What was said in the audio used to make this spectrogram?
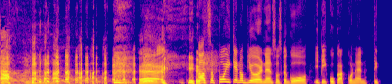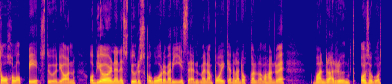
Eh, Alltså pojken och björnen som ska gå i pikkukakkonen till Tohloppi-studion. Och björnen är stursk och går över isen medan pojken eller dockan eller vad han nu är vandrar runt och så går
